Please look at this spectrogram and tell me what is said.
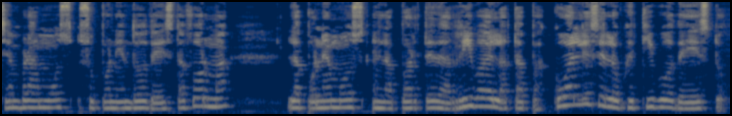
sembramos suponiendo de esta forma, la ponemos en la parte de arriba de la tapa. ¿Cuál es el objetivo de esto?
